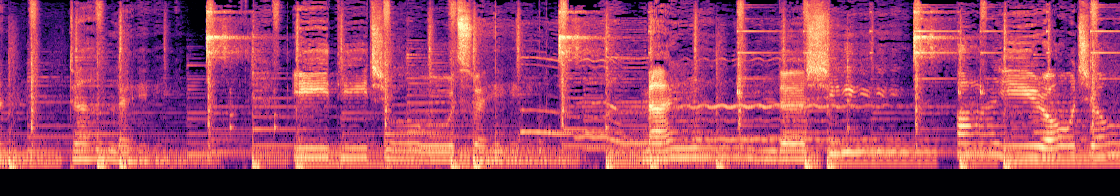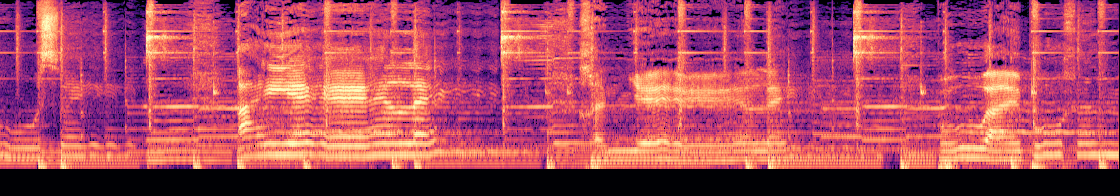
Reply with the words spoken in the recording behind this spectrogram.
人的泪，一滴就醉，男人的心，花一揉就碎，爱也累，恨也累，不爱不恨。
